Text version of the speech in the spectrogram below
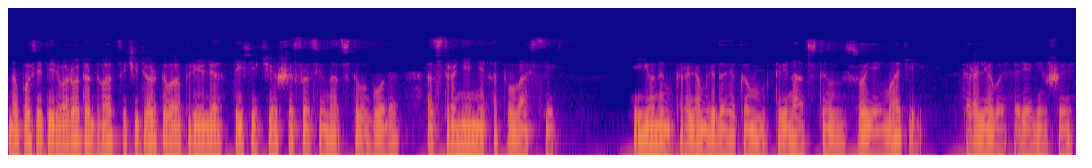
Но после переворота 24 апреля 1617 года отстранения от власти юным королем Людовиком XIII своей матери королевы регенши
